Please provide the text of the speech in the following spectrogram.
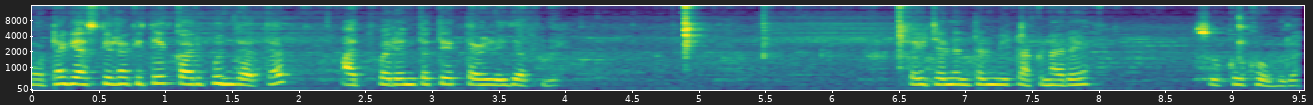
मोठा गॅस केला की ते करपून जातात. आतपर्यंत ते तळले जात. नाही त्याच्यानंतर मी टाकणार आहे सुकं खोबरं.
